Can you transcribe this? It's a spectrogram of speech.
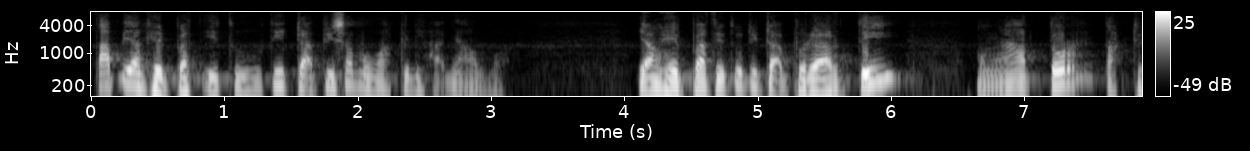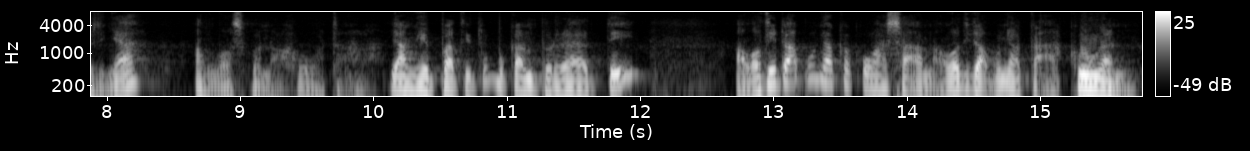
Tapi yang hebat itu tidak bisa mewakili haknya Allah. Yang hebat itu tidak berarti mengatur takdirnya Allah Subhanahu wa taala. Yang hebat itu bukan berarti Allah tidak punya kekuasaan, Allah tidak punya keagungan.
